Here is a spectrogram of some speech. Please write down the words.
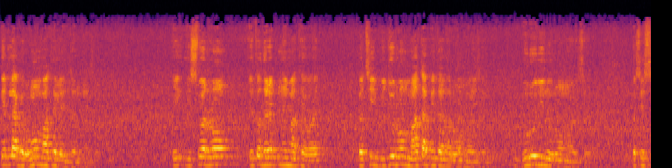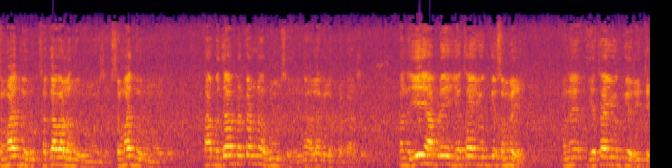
કેટલાક ઋણ માથે લઈને જન્મે છે. એ ઈશ્વર ઋણ એ તો દરેકની માથે હોય. પછી બીજું ઋણ માતા પિતાનું ઋણ હોય છે ગુરુજીનું ઋણ હોય છે પછી સમાજનું ઋણ સગાવાલાનું ઋણ હોય છે સમાજનું ઋણ હોય છે. આ બધા પ્રકારના ઋણ છે એના અલગ અલગ પ્રકાર છે. અને એ આપણે યથાયોગ્ય સમયે અને યથાયોગ્ય રીતે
